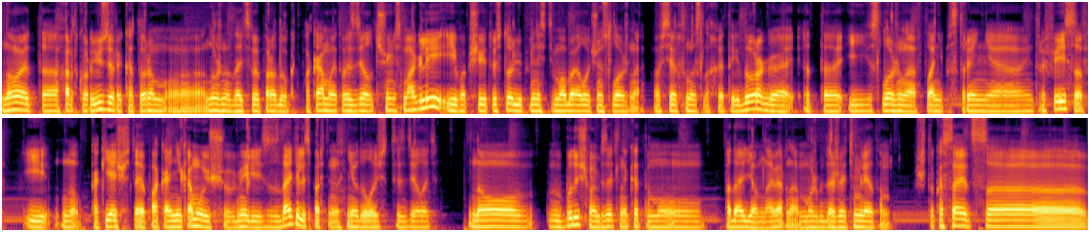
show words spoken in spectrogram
но это hardcore-юзеры, которым э, нужно дать свой продукт. Пока мы этого сделать еще не смогли, и вообще эту историю принести в mobile очень сложно. Во всех смыслах это и дорого, это и сложно в плане построения интерфейсов. И, ну, как я считаю, пока никому еще в мире из издателей спортивных не удалось это сделать. Но в будущем обязательно к этому подойдем, наверное, может быть, даже этим летом. Что касается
